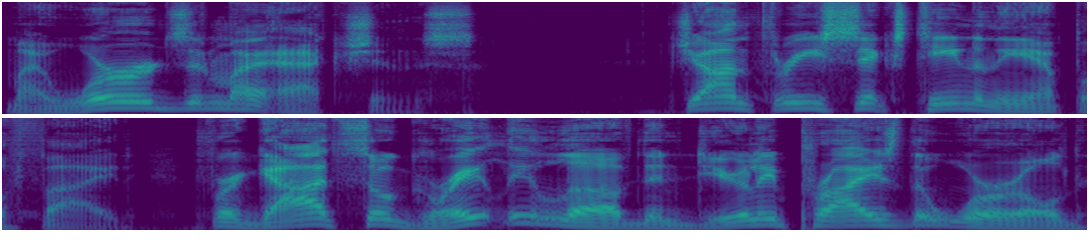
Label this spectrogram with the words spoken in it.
my words, and my actions. John 3:16 in the amplified. For God so greatly loved and dearly prized the world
